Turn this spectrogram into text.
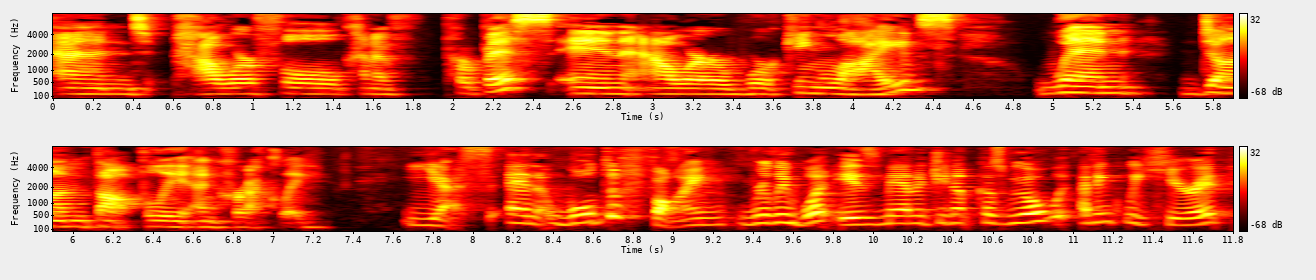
and powerful kind of purpose in our working lives when done thoughtfully and correctly. Yes, and we'll define really what is managing up because we all I think we hear it.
